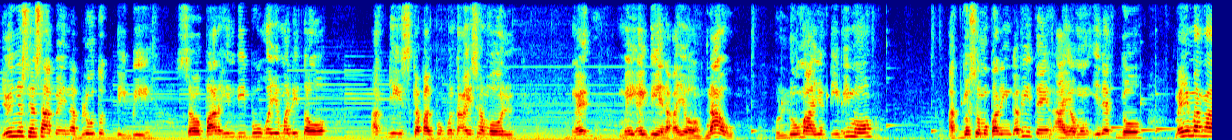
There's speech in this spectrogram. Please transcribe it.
Yun yung sinasabi na Bluetooth TV. So, para hindi po kayo malito, at least kapag pupunta kayo sa mall, may idea na kayo. Now, kung luma yung TV mo, at gusto mo pa rin gamitin, ayaw mong i-let go, may mga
